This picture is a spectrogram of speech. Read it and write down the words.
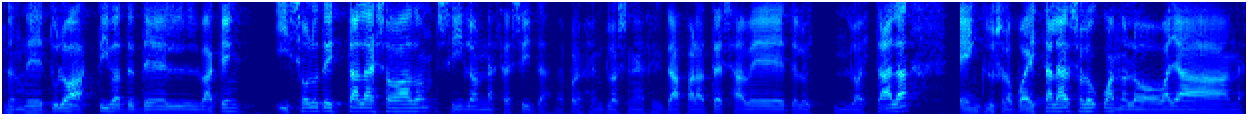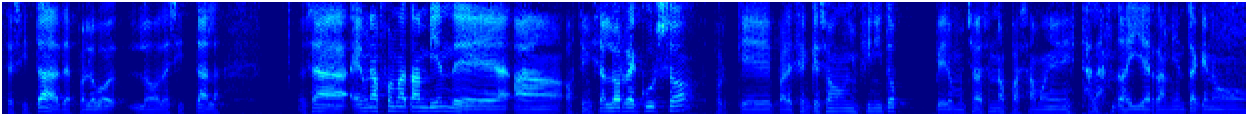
donde tú los activas desde el backend y solo te instala esos add-ons si los necesitas. Por ejemplo, si necesitas para test AB, te lo, lo instala e incluso lo puedes instalar solo cuando lo vayas a necesitar, después lo, lo desinstala. O sea, es una forma también de optimizar los recursos, porque parecen que son infinitos, pero muchas veces nos pasamos instalando ahí herramientas que no...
